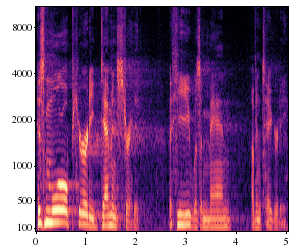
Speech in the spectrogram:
His moral purity demonstrated that he was a man of integrity.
